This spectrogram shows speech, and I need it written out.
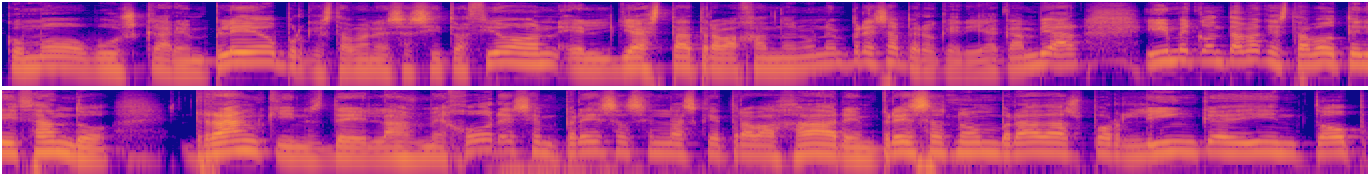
cómo buscar empleo, porque estaba en esa situación, él ya está trabajando en una empresa, pero quería cambiar, y me contaba que estaba utilizando rankings de las mejores empresas en las que trabajar, empresas nombradas por LinkedIn, top,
